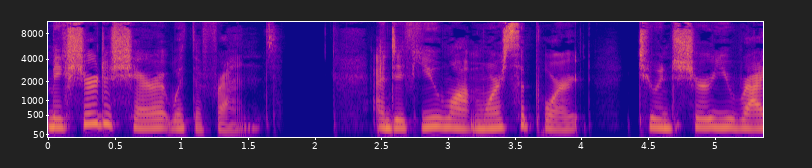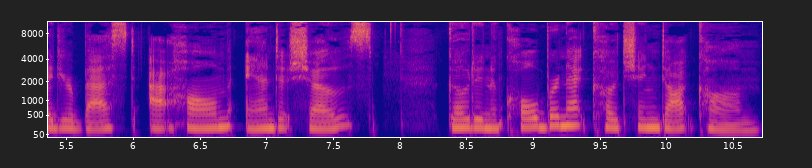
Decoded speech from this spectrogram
make sure to share it with a friend. And if you want more support to ensure you ride your best at home and at shows, go to NicoleBurnettCoaching.com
